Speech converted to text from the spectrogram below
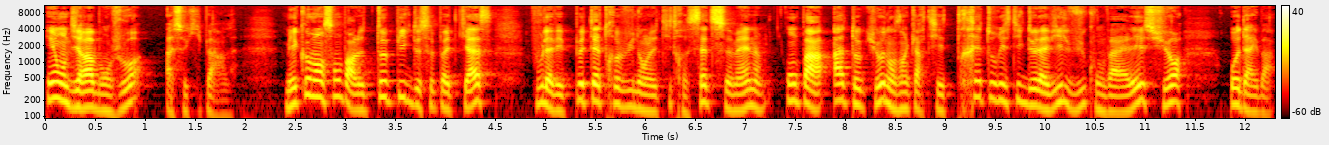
et on dira bonjour à ceux qui parlent. Mais commençons par le topic de ce podcast. Vous l'avez peut-être vu dans le titre cette semaine. On part à Tokyo, dans un quartier très touristique de la ville, vu qu'on va aller sur Odaiba.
